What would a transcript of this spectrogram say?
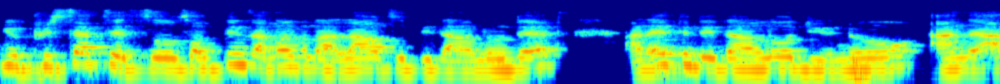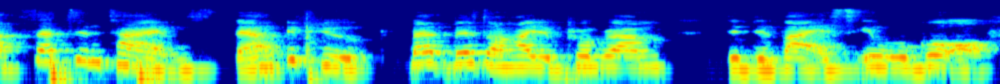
you preset it, so some things are not even allowed to be downloaded, and anything they download, you know. And at certain times, that if you based on how you program the device, it will go off.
